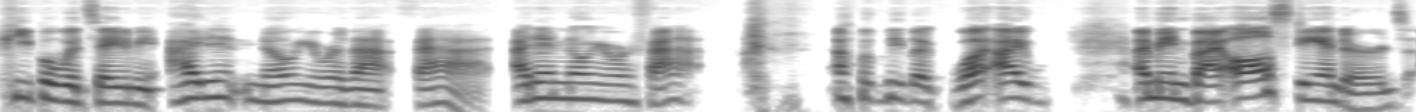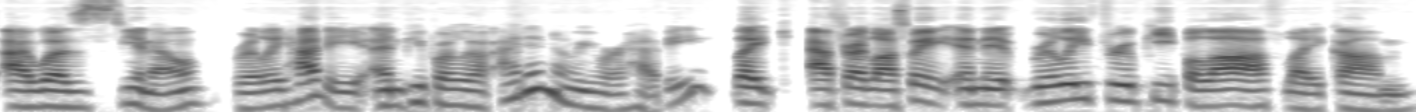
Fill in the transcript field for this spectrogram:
people would say to me, I didn't know you were that fat. I didn't know you were fat. I would be like, what? I, I mean, by all standards, I was, you know, really heavy. And people are like, I didn't know you were heavy. Like after I lost weight and it really threw people off. Like, um,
